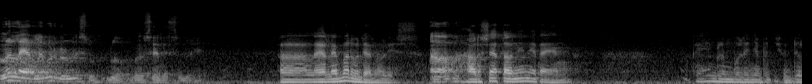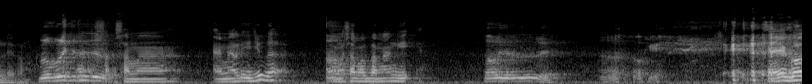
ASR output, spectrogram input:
lo layar lebar udah nulis belum? Belum, series sebenarnya. Eh, layar lebar udah nulis. Eh, apa? harusnya tahun ini tayang. Kayaknya belum boleh nyebut judul deh bang. Belum boleh jadi dulu. Sa- sama MLI juga sama sama Bang Anggi Kalau jadi dulu deh. Oh, Oke. kayaknya gue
